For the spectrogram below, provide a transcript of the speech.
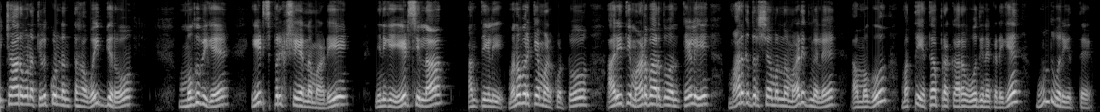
ವಿಚಾರವನ್ನು ತಿಳ್ಕೊಂಡಂತಹ ವೈದ್ಯರು ಮಗುವಿಗೆ ಏಡ್ಸ್ ಪರೀಕ್ಷೆಯನ್ನು ಮಾಡಿ ನಿನಗೆ ಏಡ್ಸ್ ಇಲ್ಲ ಅಂತೇಳಿ ಮನವರಿಕೆ ಮಾಡಿಕೊಟ್ಟು ಆ ರೀತಿ ಮಾಡಬಾರ್ದು ಅಂಥೇಳಿ ಮಾರ್ಗದರ್ಶನವನ್ನು ಮಾಡಿದ ಮೇಲೆ ಆ ಮಗು ಮತ್ತೆ ಯಥಾ ಪ್ರಕಾರ ಓದಿನ ಕಡೆಗೆ ಮುಂದುವರಿಯುತ್ತೆ.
